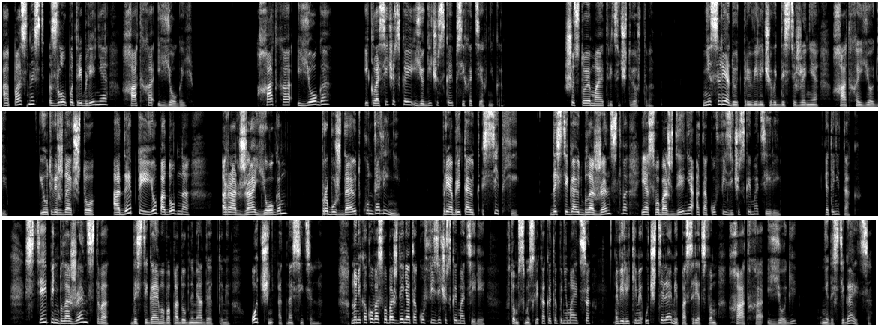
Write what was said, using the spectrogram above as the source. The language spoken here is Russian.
Опасность злоупотребления хатха-йогой. Хатха-йога и классическая йогическая психотехника. 6 мая 34 -го. Не следует преувеличивать достижения хатха-йоги и утверждать, что адепты ее, подобно раджа-йогам, пробуждают кундалини, приобретают ситхи, достигают блаженства и освобождения от оков физической материи. Это не так. Степень блаженства, достигаемого подобными адептами, очень относительна. Но никакого освобождения от оков физической материи, в том смысле, как это понимается великими учителями посредством хатха-йоги, не достигается.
